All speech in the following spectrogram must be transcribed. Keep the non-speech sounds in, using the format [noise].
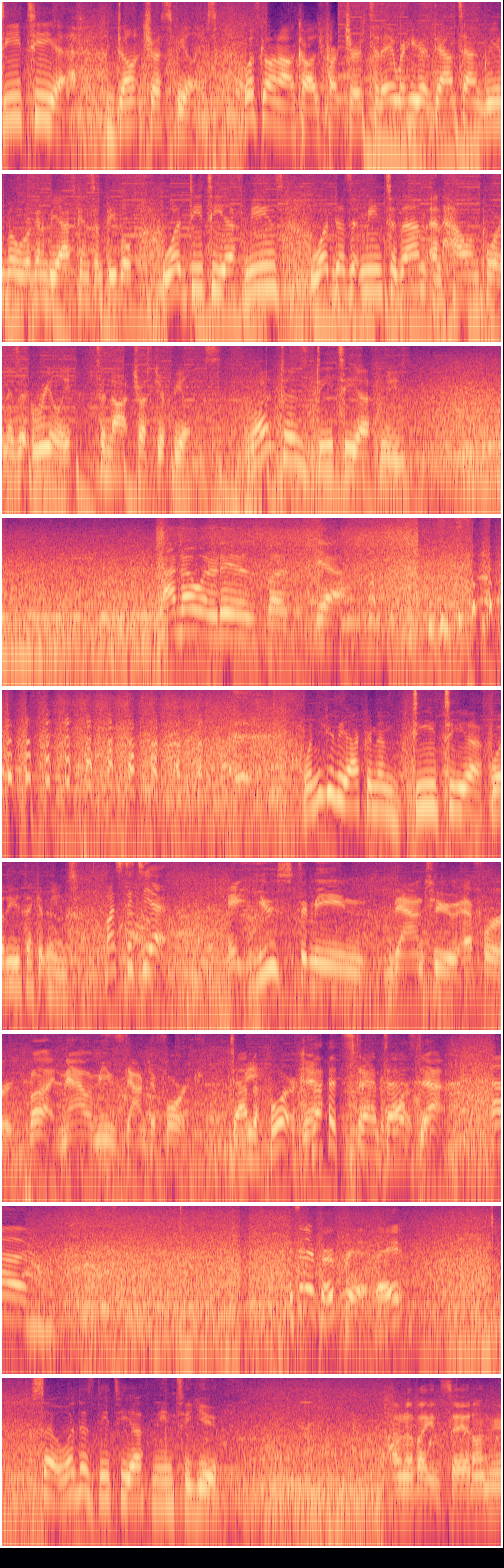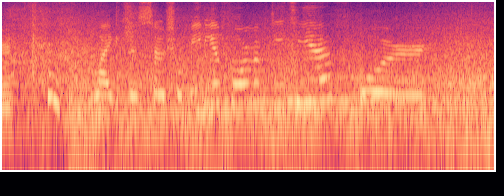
DTF, don't trust feelings. What's going on College Park Church? Today we're here at downtown Greenville. We're going to be asking some people what DTF means, what does it mean to them, and how important is it really to not trust your feelings. What does DTF mean? I know what it is, but yeah. [laughs] When you hear the acronym DTF, what do you think it means? What's DTF? It used to mean down to F word, but now it means down to fork. Down me. to fork. Yeah, [laughs] That's down to fork, fantastic. Yeah. It's inappropriate, right? So, what does DTF mean to you? I don't know if I can say it on here. [laughs] like the social media form of DTF or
